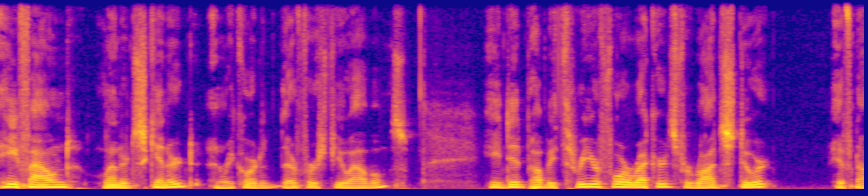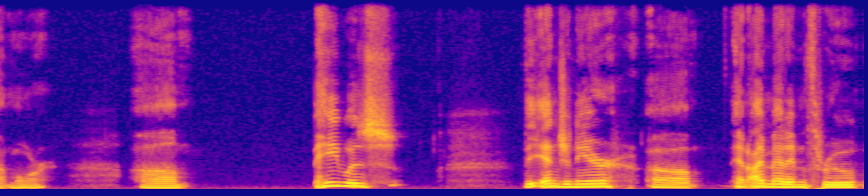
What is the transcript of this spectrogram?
he found Lynyrd Skynyrd and recorded their first few albums. He did probably three or four records for Rod Stewart, if not more. Um, he was the engineer, uh, and I met him through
